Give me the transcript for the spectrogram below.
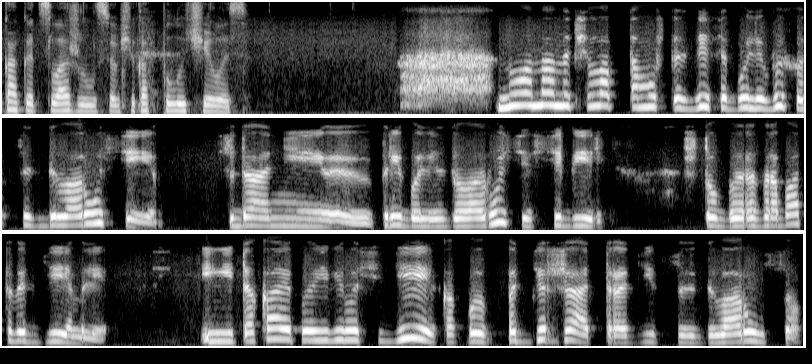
Как это сложилось вообще, как получилось? Ну, она начала, потому что здесь были выходцы из Белоруссии. Сюда они э, прибыли из Белоруссии в Сибирь, чтобы разрабатывать земли. И такая появилась идея как бы поддержать традицию белорусов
